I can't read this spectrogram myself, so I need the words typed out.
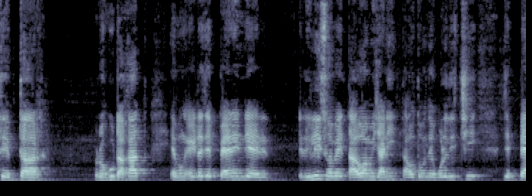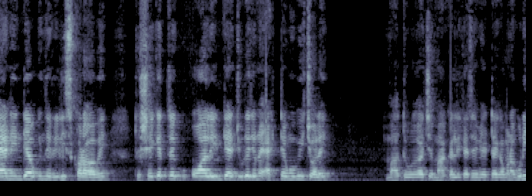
দেবদার, রঘু ডাকাত এবং এটা যে প্যান ইন্ডিয়া রিলিজ হবে তাও আমি জানি, তাও তোমাদের বলে দিচ্ছি যে প্যান ইন্ডিয়াও কিন্তু রিলিজ করা হবে। তো সেক্ষেত্রে অল ইন্ডিয়া জুড়ে যেন একটা মুভি চলে। মা দুর্গার কাছে, মা কালীর কাছে আমি একটা কামনা করি,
